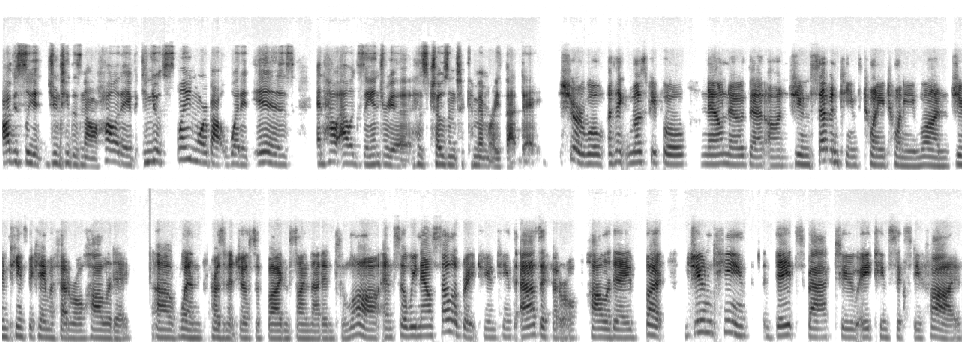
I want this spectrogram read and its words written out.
obviously, Juneteenth is now a holiday, but can you explain more about what it is and how Alexandria has chosen to commemorate that day? Sure. Well, I think most people now know that on June 17th, 2021, Juneteenth became a federal holiday uh, when President Joseph Biden signed that into law. And so we now celebrate Juneteenth as a federal holiday, but Juneteenth dates back to 1865.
